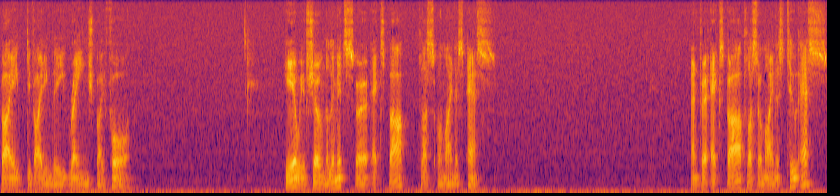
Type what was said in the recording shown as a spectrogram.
by dividing the range by 4. Here we have shown the limits for x bar plus or minus s. And for x bar plus or minus 2s.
